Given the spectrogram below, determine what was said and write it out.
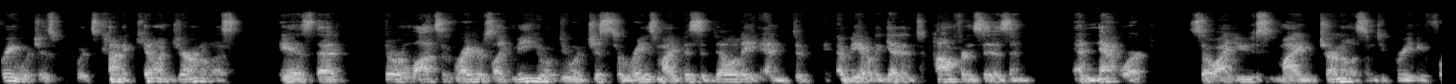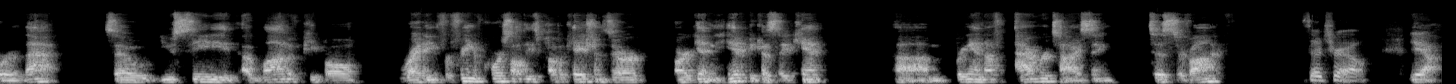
free, which is what's kind of killing journalists, is that there are lots of writers like me who will do it just to raise my visibility and to and be able to get into conferences and and network. So I use my journalism degree for that. So you see a lot of people writing for free. And of course, all these publications are, are getting hit because they can't um, bring enough advertising to survive. So true. Yeah.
